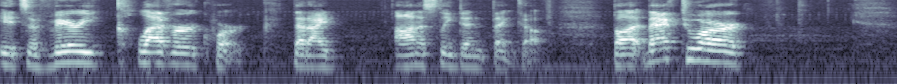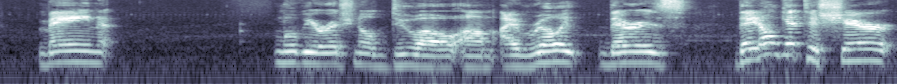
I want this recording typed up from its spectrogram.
It's a very clever quirk that I honestly didn't think of. But back to our main movie original duo. Um, I really there is they don't get to share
